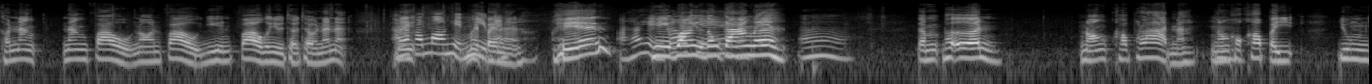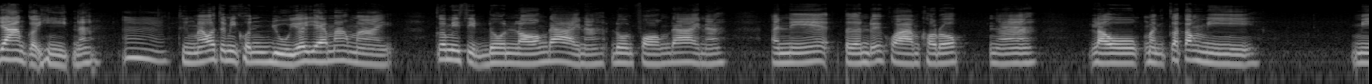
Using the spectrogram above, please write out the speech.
เขานั่งนั่งเฝ้า นอนเฝ้า ยืนเฝ้ากันอยู่แถวๆนั้นอะอะแล้วเขามองเห็นไม่หีบไปไหมไหนเห็นอะถ้าเห็นหีบก็วางอยู่โเคตรงกลางเลย อ่า แต่เผอิญน้องเขาพลาดนะ น้องอืมเขาเข้าไปยุ่มย่ามกับหีบนะ อืม ถึงแม้ว่าจะมีคนอยู่เยอะแยะมากมาย ก็มีสิทธิ์โดนร้องได้นะ โดนฟ้องได้นะ อันนี้เตือนด้วยความเคารพนะ เรา มันก็ต้องมี มี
